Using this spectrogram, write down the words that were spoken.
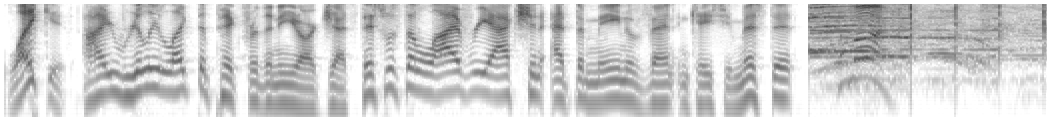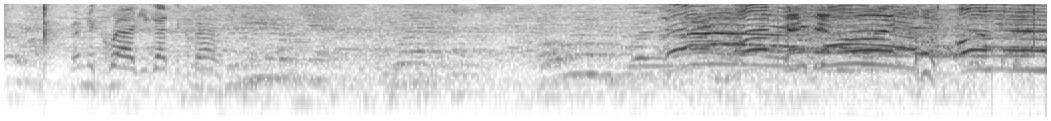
like it. I really like the pick for the New York Jets. This was the live reaction at the main event, in case you missed it. Come on. Turn the crowd, you got the crowd. Left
